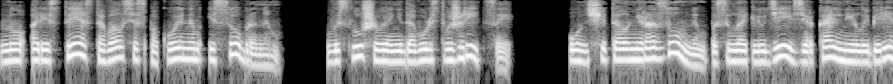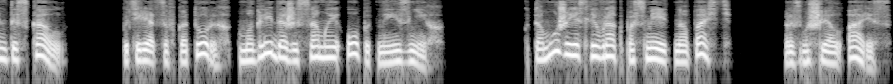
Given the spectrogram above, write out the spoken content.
Но Аристей оставался спокойным и собранным, выслушивая недовольство жрицы. Он считал неразумным посылать людей в зеркальные лабиринты скал, потеряться в которых могли даже самые опытные из них. К тому же, если враг посмеет напасть, размышлял Арис,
